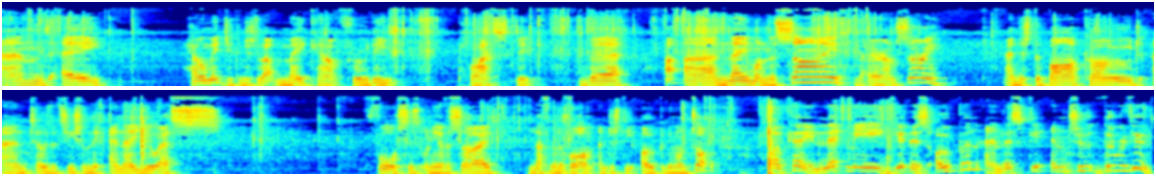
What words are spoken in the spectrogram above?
and a helmet. You can just about make out through the plastic there. Uh, uh, name on the side, the area, I'm sorry, and just the barcode and tells it she's from the NAUS forces on the other side. Nothing on the bottom and just the opening on top. Okay, let me get this open and let's get into the review.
